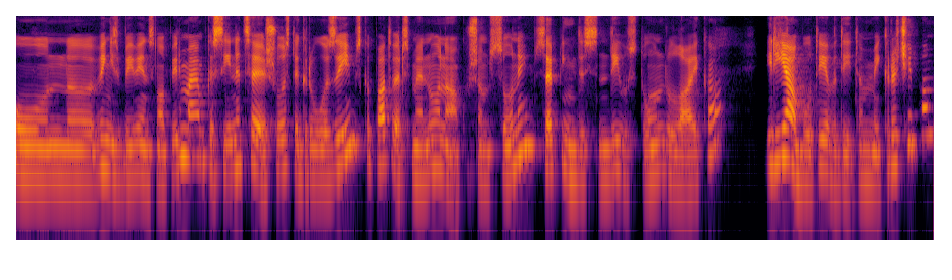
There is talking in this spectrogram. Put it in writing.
Un, uh, viņas bija viens no pirmajiem, kas inicēja šos grozījumus, ka patvērsmē nonākušam sunim 72 stundu laikā ir jābūt ievadītam mikročipam,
